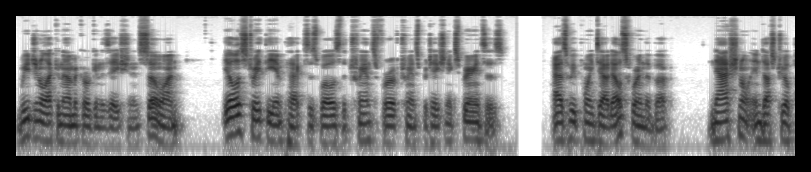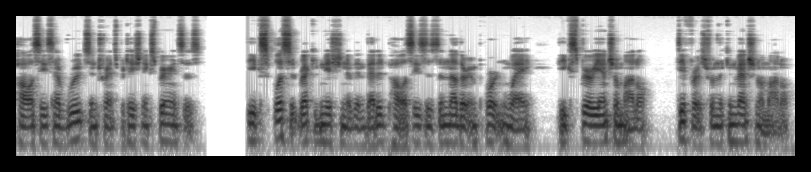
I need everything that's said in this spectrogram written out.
regional economic organization, and so on illustrate the impacts as well as the transfer of transportation experiences. As we point out elsewhere in the book, national industrial policies have roots in transportation experiences. The explicit recognition of embedded policies is another important way the experiential model differs from the conventional model.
